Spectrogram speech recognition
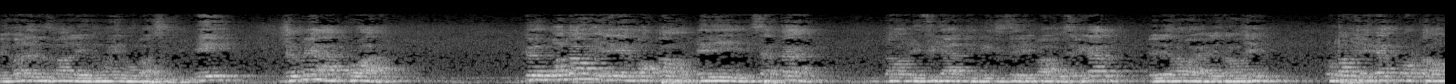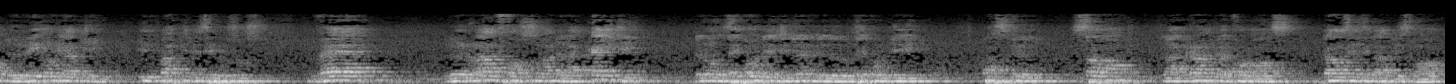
mais malheureusement, les moyens n'ont pas suffi. Et je mets à croire que autant il est important d'aider certains dans les filiales qui n'existeraient pas au Sénégal, de les envoyer à l'étranger, autant il est important de réorienter une partie de ces ressources vers le renforcement de la qualité de nos écoles d'ingénieurs et de nos écoles d'élite. Parce que sans la grande performance dans ces établissements,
